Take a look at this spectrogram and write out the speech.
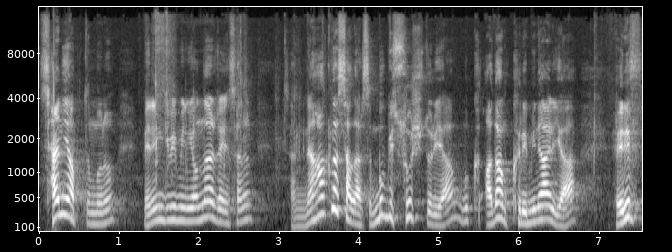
Sen yaptın bunu. Benim gibi milyonlarca insanın sen ne hakla salarsın? Bu bir suçtur ya. Bu adam kriminal ya. Herif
